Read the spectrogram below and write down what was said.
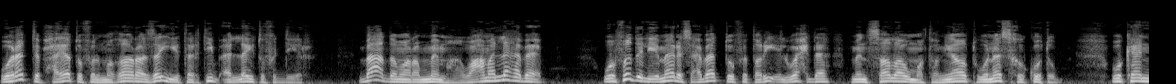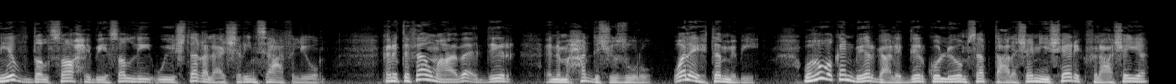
ورتب حياته في المغارة زي ترتيب قليته في الدير. بعد ما رممها وعمل لها باب وفضل يمارس عبادته في طريق الوحدة من صلاة ومطنيات ونسخ كتب وكان يفضل صاحي بيصلي ويشتغل عشرين ساعة في اليوم. كان اتفاقه مع آباء الدير إن محدش يزوره ولا يهتم بيه. وهو كان بيرجع للدير كل يوم سبت علشان يشارك في العشية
